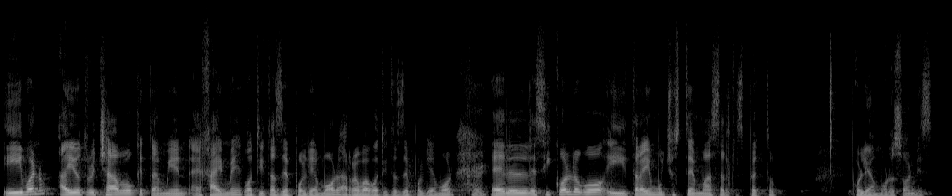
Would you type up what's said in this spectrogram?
Y bueno, hay otro chavo que también, eh, Jaime, Gotitas de Poliamor, arroba Gotitas de Poliamor. Él es psicólogo y trae muchos temas al respecto. Poliamorosones,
